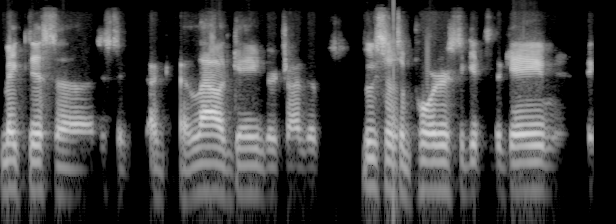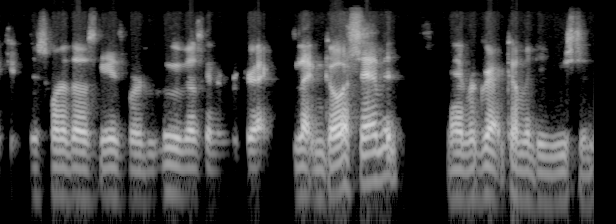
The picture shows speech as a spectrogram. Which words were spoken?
make this uh, just a, a, a, loud game. They're trying to boost some supporters to get to the game. Just one of those games where Louisville's going to regret letting go of Salmon and regret coming to Houston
